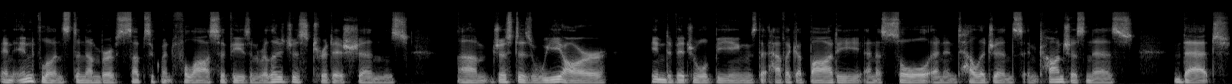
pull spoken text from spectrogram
and influenced a number of subsequent philosophies and religious traditions, um, just as we are individual beings that have like a body and a soul and intelligence and consciousness that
